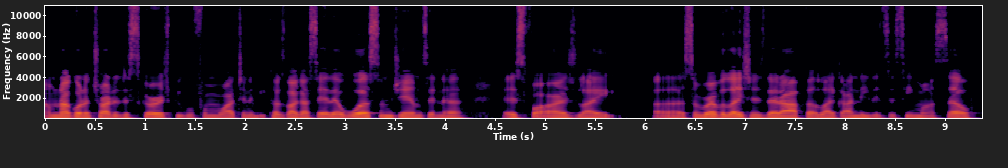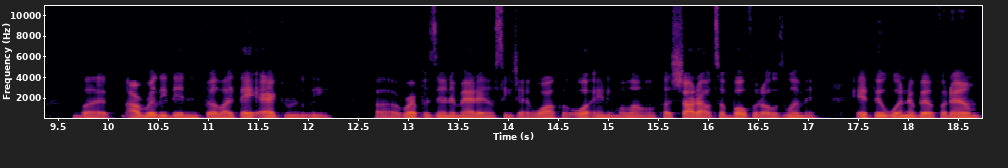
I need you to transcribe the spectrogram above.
I'm not going to try to discourage people from watching it because like I said there was some gems in there as far as like uh, some revelations that I felt like I needed to see myself, but I really didn't feel like they accurately uh, representing Madam CJ Walker or Annie Malone. Cause shout out to both of those women. If it wouldn't have been for them,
